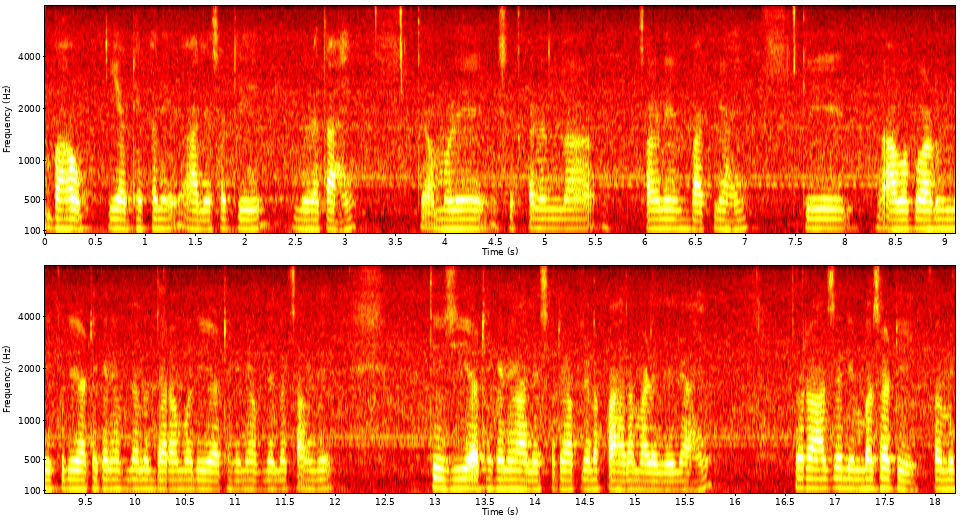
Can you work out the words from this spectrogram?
भाव या ठिकाणी आल्यासाठी मिळत आहे. त्यामुळे शेतकऱ्यांना चांगली बातमी आहे की आवक वाढून देखील या ठिकाणी आपल्याला दरामध्ये या ठिकाणी आपल्याला चांगले तेजी या ठिकाणी आल्यासाठी आपल्याला पाहायला मिळालेले आहे. तर आज लिंबासाठी कमीत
